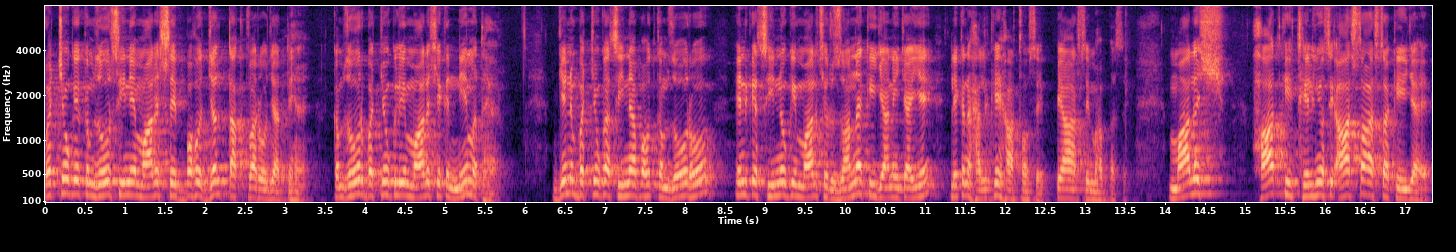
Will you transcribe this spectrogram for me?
बच्चों के कमज़ोर सीने मालिश से बहुत जल्द ताकतवर हो जाते हैं। कमज़ोर बच्चों के लिए मालिश एक नेमत है। जिन बच्चों का सीना बहुत कमज़ोर हो इनके सीनों की मालिश रोज़ाना की जानी चाहिए, लेकिन हल्के हाथों से, प्यार से, मोहब्बत से। मालिश हाथ की थैलियों से आस्ता आस्ता की जाए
